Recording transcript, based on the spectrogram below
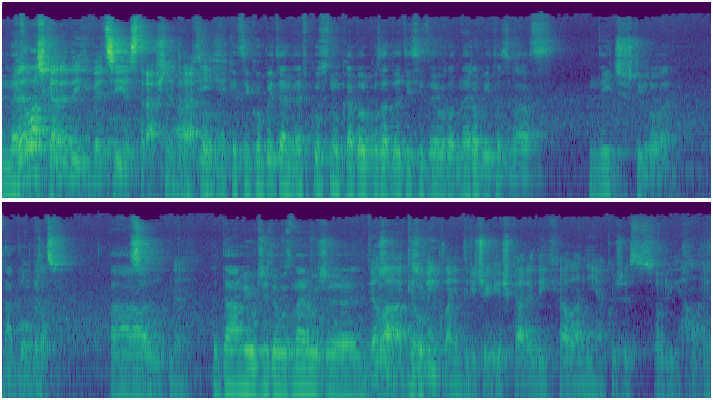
Ne... Veľa škaredých vecí je strašne drahých. Keď si kúpite nevkusnú kabelku za 2000 eur, nerobí to z vás nič štýlové. Vôbec. A Absolutne. dámy určite uznajú, že... Veľa Kelvin že... Klein triček je škaredých, chalani, akože sorry, ale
